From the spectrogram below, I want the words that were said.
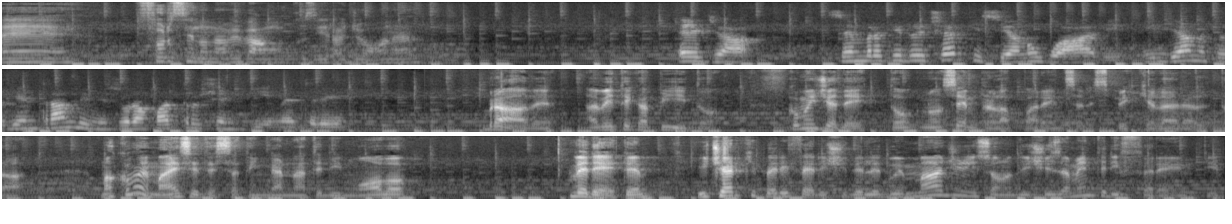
Eh, forse non avevamo così ragione. Eh già, Sembra che i due cerchi siano uguali, il diametro di entrambi misura 4 cm. Brave, avete capito. Come già detto, non sempre l'apparenza rispecchia la realtà. Ma come mai siete state ingannate di nuovo? Vedete, i cerchi periferici delle due immagini sono decisamente differenti.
